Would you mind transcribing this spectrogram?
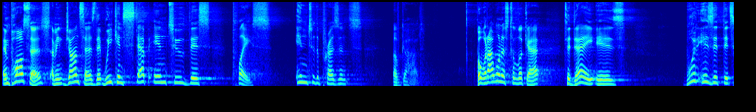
And Paul says, I mean, John says that we can step into this place, into the presence of God. But what I want us to look at today is what is it that's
